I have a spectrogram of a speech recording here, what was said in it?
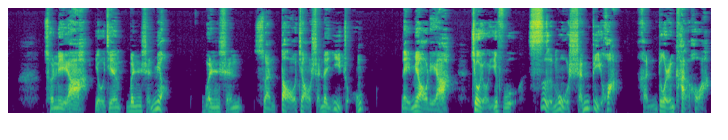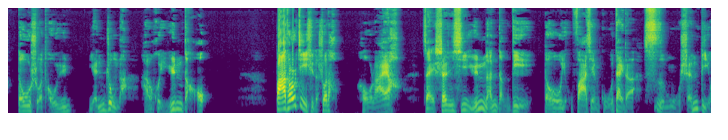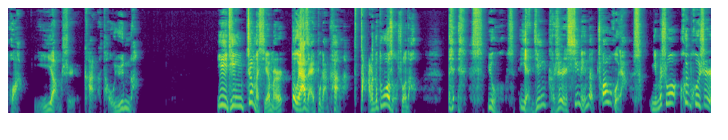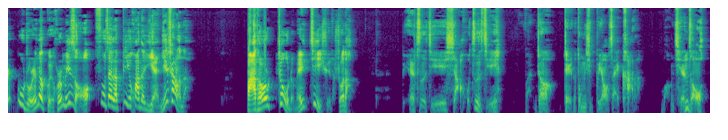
村里啊有间瘟神庙，瘟神算道教神的一种。那庙里啊就有一幅四目神壁画，很多人看了后啊都说头晕，严重的还会晕倒。把头继续的说道：“后来啊，在山西、云南等地都有发现古代的四目神壁画。”一样是看了头晕呐！一听这么邪门，豆芽仔不敢看了，打了个哆嗦，说道：“哟，眼睛可是心灵的窗户呀！你们说会不会是墓主人的鬼魂没走，附在了壁画的眼睛上了呢？”把头皱着眉，继续的说道：“别自己吓唬自己，反正这个东西不要再看了，往前走。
